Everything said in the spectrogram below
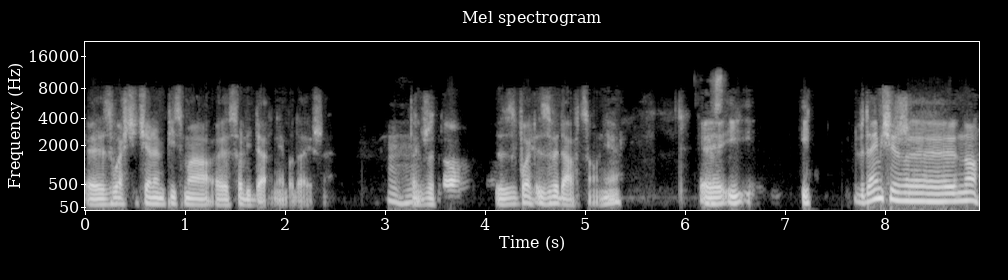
e, z właścicielem pisma e, Solidarnie bodajże. Mhm. Także to z, z wydawcą, nie? I, I wydaje mi się, że no,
